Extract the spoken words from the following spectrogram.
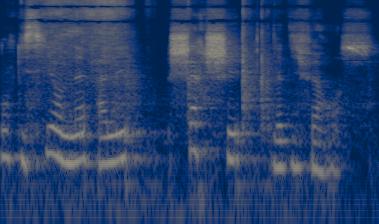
Donc ici, on est allé chercher la différence.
